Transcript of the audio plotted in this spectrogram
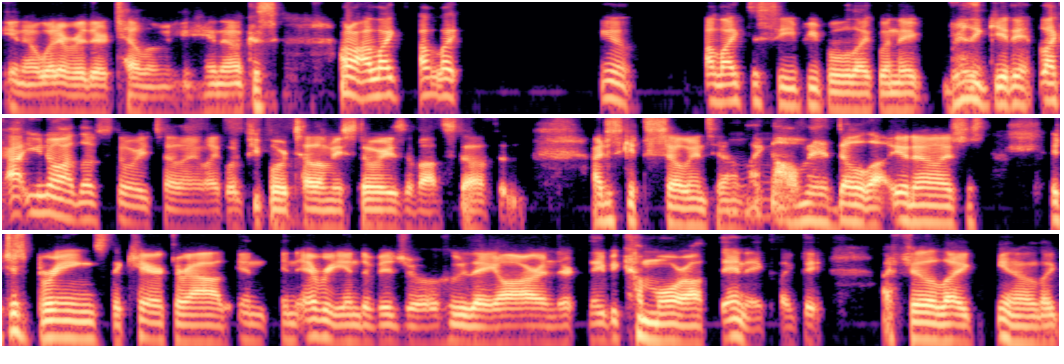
you know whatever they're telling me, you know, because I don't know. I like I like you know I like to see people like when they really get in. Like I, you know, I love storytelling. Like when people are telling me stories about stuff, and I just get so into. it. I'm like, oh man, don't lie. you know. It's just it just brings the character out in in every individual who they are, and they they become more authentic. Like they, I feel like you know, like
